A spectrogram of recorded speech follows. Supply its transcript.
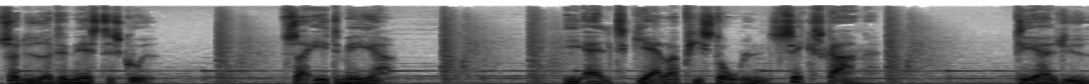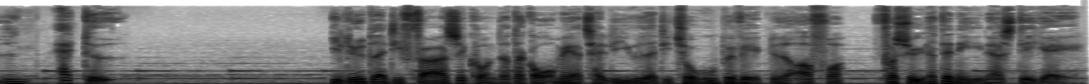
Så lyder det næste skud – så et mere. I alt gjalder pistolen seks gange. Det er lyden af død. I løbet af de 40 sekunder, der går med at tage livet af de to ubevæbnede ofre, forsøger den ene at stikke af.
